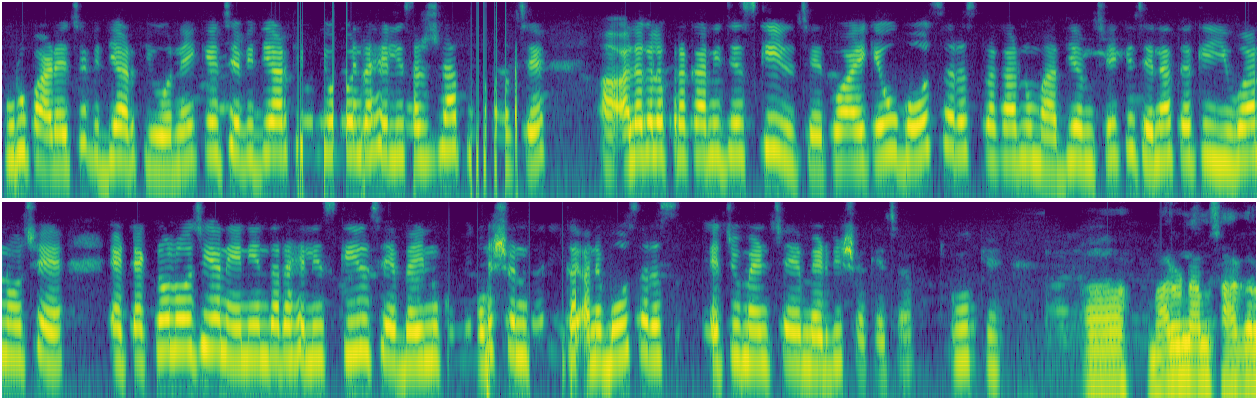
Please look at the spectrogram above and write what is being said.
પૂરું પાડે છે વિદ્યાર્થીઓને કે જે વિદ્યાર્થીઓ રહેલી સર્જનાત્મક છે અલગ અલગ પ્રકારની જે સ્કિલ છે તો આ એક એવું બહુ જ સરસ પ્રકારનું માધ્યમ છે કે જેના થકી યુવાનો છે એ ટેકનોલોજી અને એની અંદર રહેલી સ્કિલ છે બેનું કોમ્બિનેશન અને બહુ સરસ એચિવમેન્ટ છે મેળવી શકે છે. ઓકે મારું નામ સાગર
